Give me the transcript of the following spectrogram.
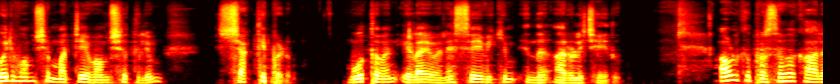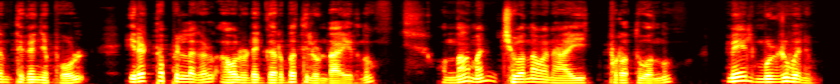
ഒരു വംശം മറ്റേ വംശത്തിലും ശക്തിപ്പെടും. മൂത്തവൻ ഇളയവനെ സേവിക്കും എന്ന് അരുളി ചെയ്തു. അവൾക്ക് പ്രസവകാലം തികഞ്ഞപ്പോൾ ഇരട്ടപ്പിള്ളകൾ അവളുടെ ഗർഭത്തിലുണ്ടായിരുന്നു. ഒന്നാമൻ ചുവന്നവനായി പുറത്തു വന്നു. മേൽ മുഴുവനും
